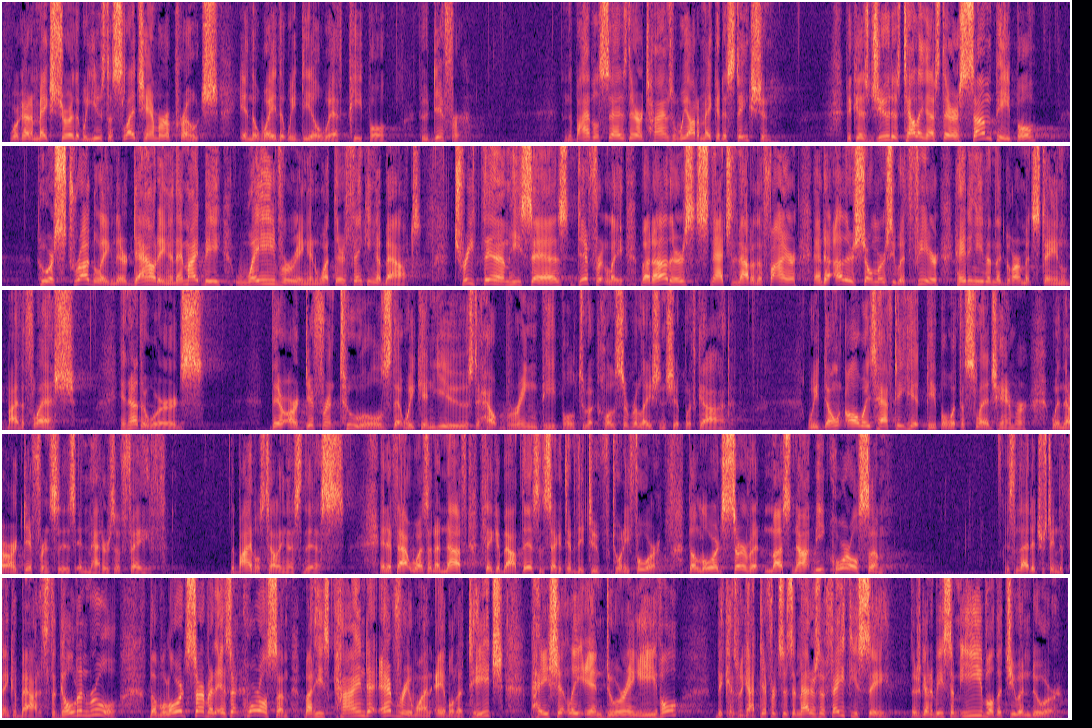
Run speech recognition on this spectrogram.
we're going to make sure that we use the sledgehammer approach in the way that we deal with people who differ. And the Bible says there are times when we ought to make a distinction. Because Jude is telling us there are some people who are struggling, they're doubting, and they might be wavering in what they're thinking about. Treat them, he says, differently, but others snatch them out of the fire, and to others show mercy with fear, hating even the garment stained by the flesh. In other words, there are different tools that we can use to help bring people to a closer relationship with God. We don't always have to hit people with a sledgehammer when there are differences in matters of faith. The Bible's telling us this. And if that wasn't enough, think about this in 2 Timothy 2:24. The Lord's servant must not be quarrelsome isn't that interesting to think about? It's the golden rule. The Lord's servant isn't quarrelsome, but he's kind to everyone, able to teach, patiently enduring evil, because we got differences in matters of faith, you see. There's going to be some evil that you endure.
